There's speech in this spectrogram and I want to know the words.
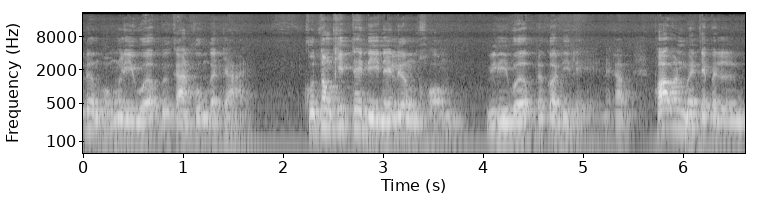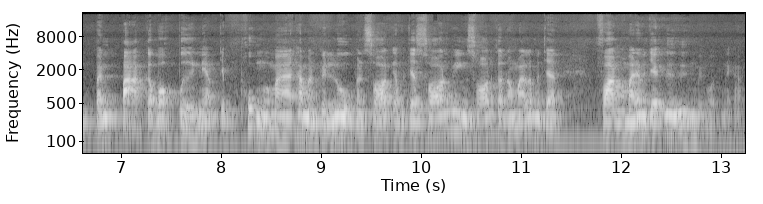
เรื่องของรีเวิร์บหรือการฟุ้งกระจาย คุณต้องคิดให้ดีในเรื่องของ รีเวิร์บแล้วก็ดีเลย์นะครับ เพราะมันเหมือนจะเป็นเป็นปากกระบอกปืนเนี่ยจะพุ่งออกมา ถ้ามันเป็นลูกมันซ้อนกันมันจะซ้อนวิ่งซ้อนกันออกมาแล้วมันจะฟังออกมาแล้วมันจะอื้ออึงไปหมดนะครับ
